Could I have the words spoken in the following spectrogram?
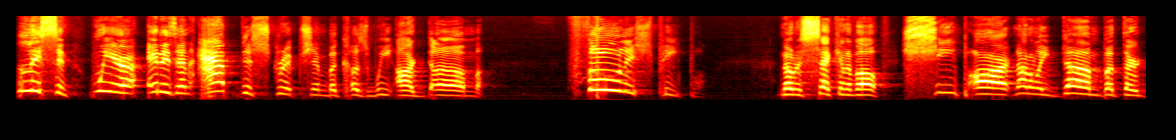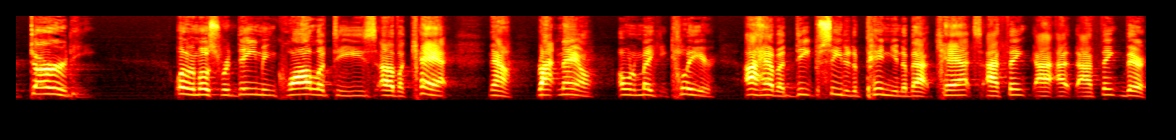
Listen, we are, it is an apt description because we are dumb, foolish people. Notice, second of all, sheep are not only dumb, but they're dirty one of the most redeeming qualities of a cat. Now, right now, I want to make it clear. I have a deep seated opinion about cats. I think, I, I, I think they're,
